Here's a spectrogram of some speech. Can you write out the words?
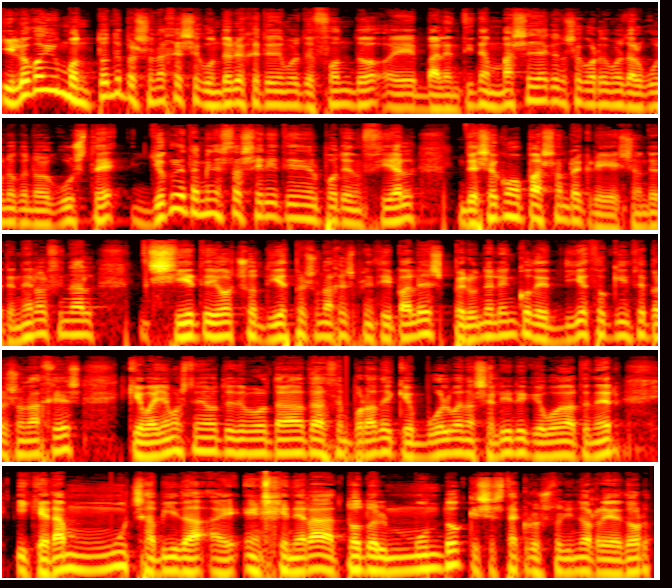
Y luego hay un montón de personajes secundarios que tenemos de fondo. Eh, Valentina, más allá que nos acordemos de alguno que nos guste, yo creo que también esta serie tiene el potencial de ser como pasa en Recreation, de tener al final 7, 8, 10 personajes principales, pero un elenco de 10 o 15 personajes que vayamos teniendo temporada tras temporada y que vuelvan a salir y que vuelvan a tener y que dan mucha vida eh, en general a todo el mundo que se está construyendo alrededor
